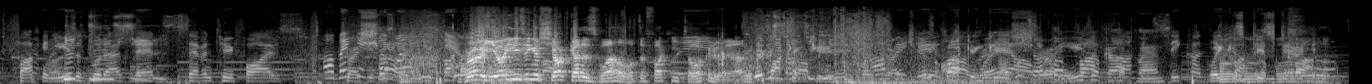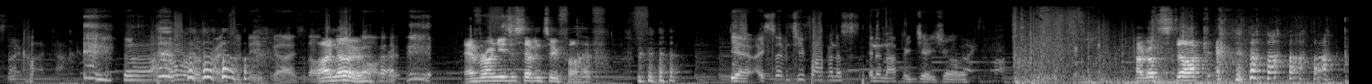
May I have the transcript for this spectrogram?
Fucking use it good as man. 725s. Oh, Bacon, you Shut just up. now. Bro, you're using a shotgun as well. What the fuck are you talking about? Fucking RPG. wow, good. wow, Shut the fuck up, man. sea cunt. Weak you as piss. I thought friends with these guys. I, know. like, oh, rip. Everyone uses 725. Yeah, a 725 in, a, s- in an RPG, surely. I got stuck.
